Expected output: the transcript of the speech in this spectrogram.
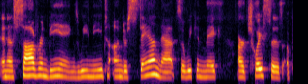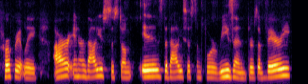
And as sovereign beings, we need to understand that so we can make our choices appropriately. Our inner value system is the value system for a reason. There's a very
